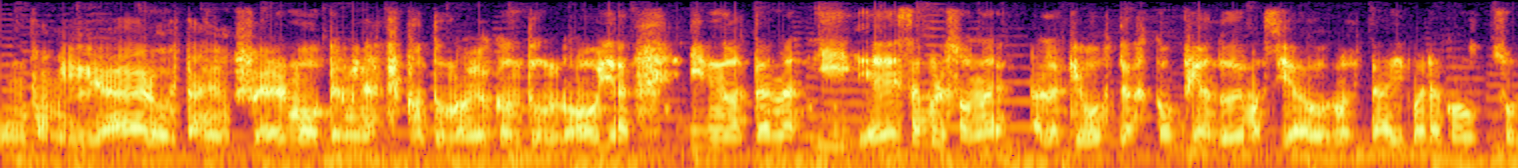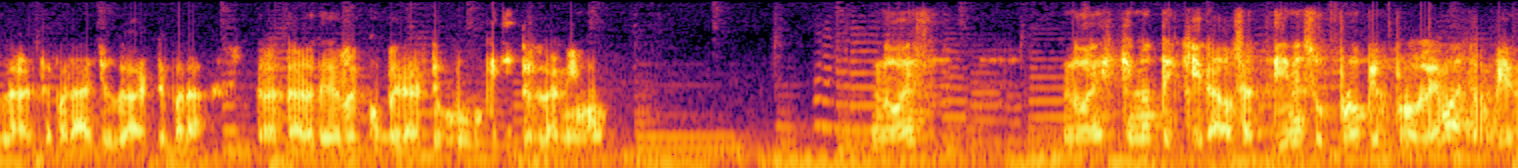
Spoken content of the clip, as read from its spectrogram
un familiar o estás enfermo terminaste con tu novio o con tu novia y no están y esa persona a la que vos estás confiando demasiado no está ahí para consolarte, para ayudarte, para tratar de recuperarte un poquitito el ánimo. No es no es que no te quiera, o sea, tiene sus propios problemas también.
